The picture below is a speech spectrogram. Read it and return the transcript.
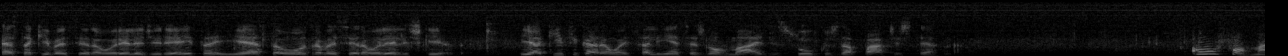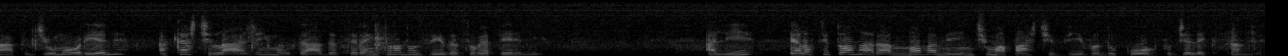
Esta aqui vai ser a orelha direita e esta outra vai ser a orelha esquerda. E aqui ficarão as saliências normais e sulcos da parte externa. Com o formato de uma orelha, a castilagem moldada será introduzida sob a pele. Ali, ela se tornará novamente uma parte viva do corpo de Alexander.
